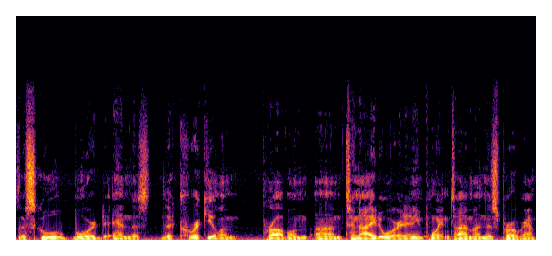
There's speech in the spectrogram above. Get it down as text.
the school board and the the curriculum problem um, tonight or at any point in time on this program.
